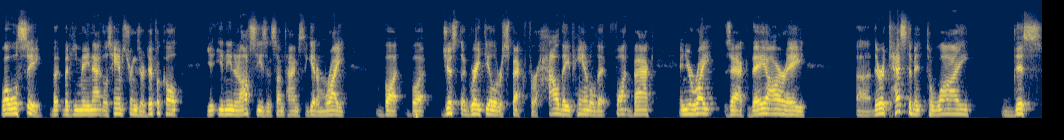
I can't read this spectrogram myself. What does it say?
Well, we'll see, but but he may not. Those hamstrings are difficult. You, you need an off season sometimes to get them right but but just a great deal of respect for how they've handled it, fought back. And you're right, Zach. They are a uh, they're a testament to why this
